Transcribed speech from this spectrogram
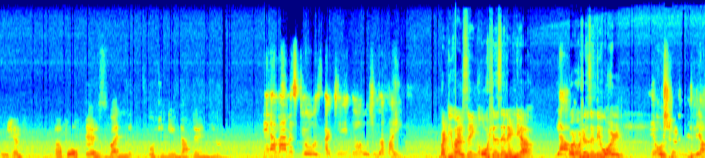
Oceans. Uh, four. there's one ocean named after India. Dina ma'am is close. Actually, the oceans are five. But you are saying oceans in India Yeah, or oceans in the world? Ocean in India.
